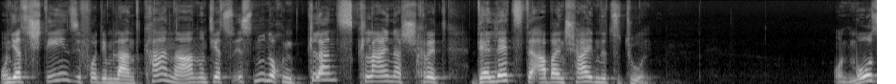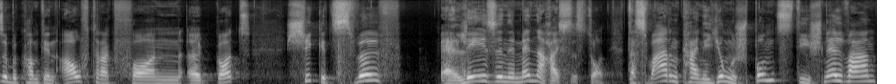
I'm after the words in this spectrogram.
Und jetzt stehen sie vor dem Land Kanaan und jetzt ist nur noch ein ganz kleiner Schritt, der letzte, aber entscheidende zu tun. Und Mose bekommt den Auftrag von äh, Gott, schicke zwölf Erlesene Männer heißt es dort. Das waren keine jungen Spunz, die schnell waren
